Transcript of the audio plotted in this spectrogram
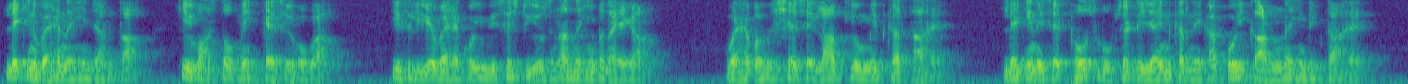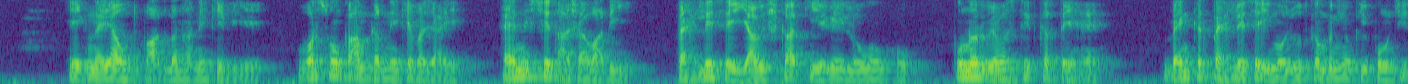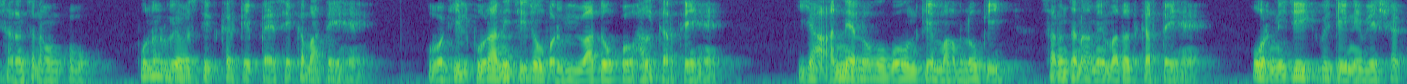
लेकिन वह नहीं जानता कि वास्तव में कैसे होगा। इसलिए वह कोई विशिष्ट योजना नहीं बनाएगा। वह भविष्य से लाभ की उम्मीद करता है, लेकिन इसे ठोस रूप से डिज़ाइन करने का कोई कारण नहीं दिखता है। एक नया उत्पाद बनाने के लिए वर्षों काम करने के बजाय अनिश्चित आशावादी पहले से ही आविष्कार किए गए लोगों को पुनर्व्यवस्थित करते हैं। बैंकर पहले से ही मौजूद कंपनियों की पूंजी संरचनाओं को पुनर्व्यवस्थित करके पैसे कमाते हैं। वकील पुरानी चीज़ों पर विवादों को हल करते हैं या अन्य लोगों को उनके मामलों की संरचना में मदद करते हैं और निजी इक्विटी निवेशक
